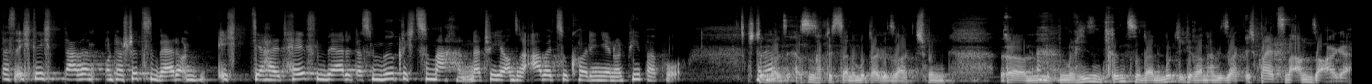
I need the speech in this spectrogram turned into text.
dass ich dich darin unterstützen werde und ich dir halt helfen werde, das möglich zu machen. Natürlich auch unsere Arbeit zu koordinieren und pipapo. Stimmt, ja? als erstes hat es deine Mutter gesagt. Ich bin ähm, mit einem riesen Grinsen deine Mutti gerannt und habe gesagt, ich mache jetzt eine Ansage.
